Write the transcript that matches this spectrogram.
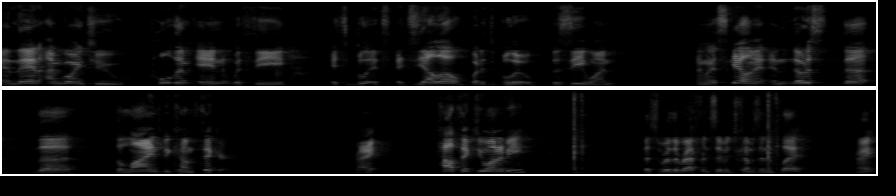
And then I'm going to pull them in with the. It's blue. It's it's yellow, but it's blue. The Z one. I'm going to scale it, and notice the the the lines become thicker. Right? How thick do you want to be? That's where the reference image comes into play, right?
